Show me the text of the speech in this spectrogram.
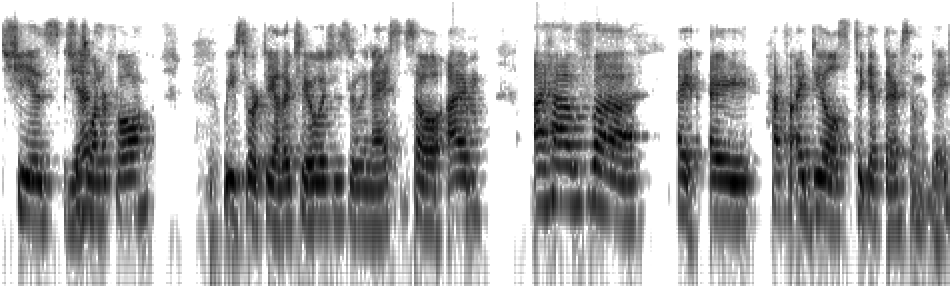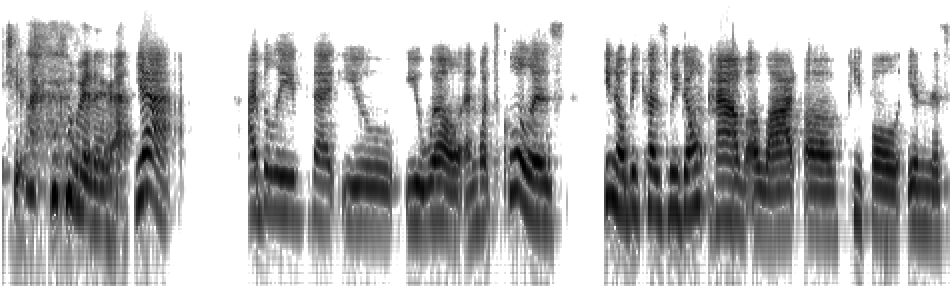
She is she's yes. wonderful we used to work together too, which is really nice. So I'm, I have, uh, I, I have ideals to get there someday too, where they're at. Yeah, I believe that you you will. And what's cool is, you know, because we don't have a lot of people in this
